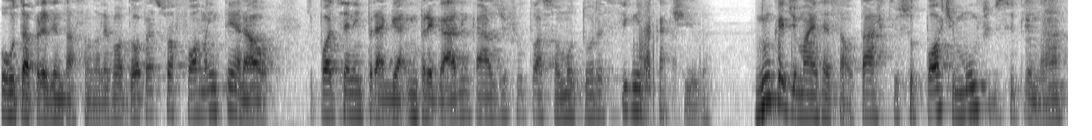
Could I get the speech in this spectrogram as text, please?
Outra apresentação da levodopa é sua forma interal, que pode ser empregada em caso de flutuação motora significativa. Nunca é demais ressaltar que o suporte multidisciplinar,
